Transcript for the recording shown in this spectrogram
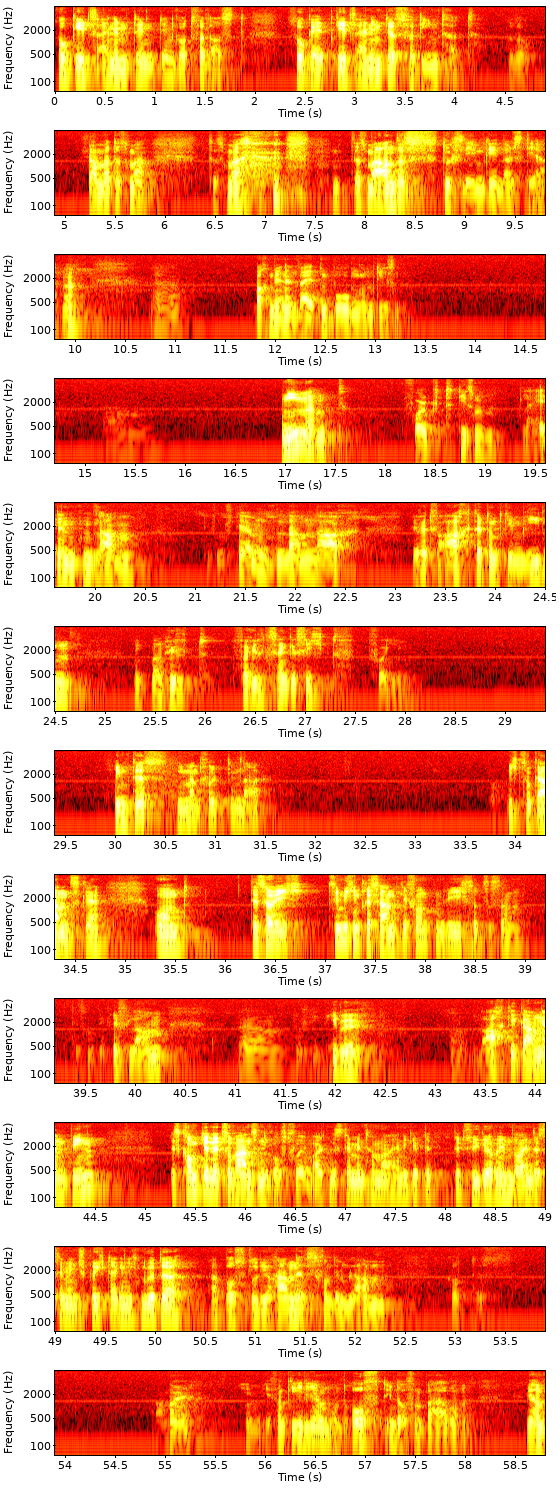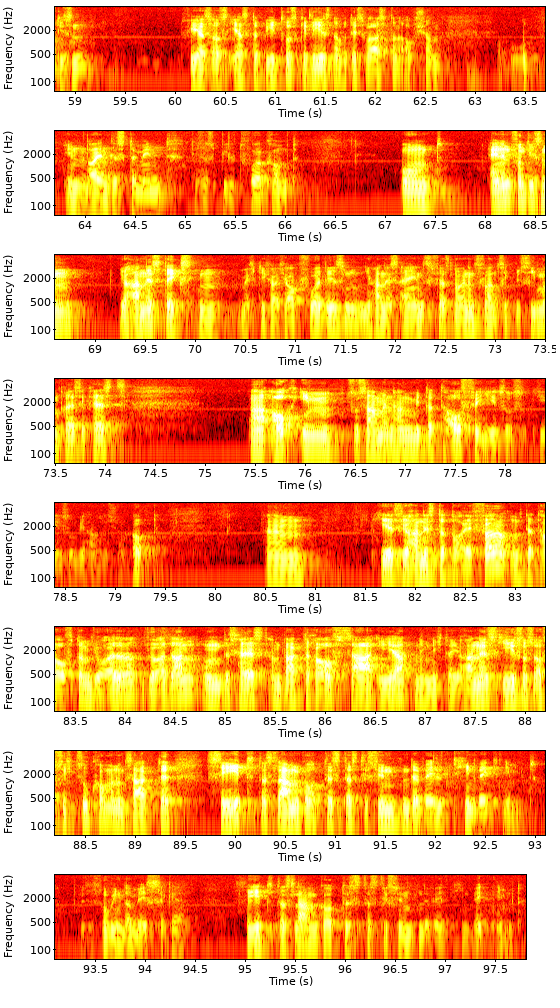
so geht es einem, den, den Gott verlasst. So geht es einem, der es verdient hat schauen wir, dass wir, dass wir, dass wir anders durchs Leben gehen als der. Ne? Äh, machen wir einen weiten Bogen um diesen. Niemand folgt diesem leidenden Lamm, diesem sterbenden Lamm nach. Er wird verachtet und gemieden und man hüllt, verhüllt sein Gesicht vor ihm. Stimmt es? Niemand folgt ihm nach? Nicht so ganz, gell? Und das habe ich ziemlich interessant gefunden, wie ich sozusagen diesen Begriff Lamm äh, durch die Bibel äh, nachgegangen bin. Es kommt ja nicht so wahnsinnig oft vor. Im Alten Testament haben wir einige Bezüge, aber im Neuen Testament spricht eigentlich nur der Apostel Johannes von dem Lamm Gottes. Einmal im Evangelium und oft in der Offenbarung. Wir haben diesen Vers aus 1. Petrus gelesen, aber das war es dann auch schon im Neuen Testament dieses Bild vorkommt. Und einen von diesen Johannestexten möchte ich euch auch vorlesen. Johannes 1, Vers 29 bis 37 heißt es, äh, auch im Zusammenhang mit der Taufe Jesus. Jesu, wir haben das schon gehabt. Ähm, hier ist Johannes der Täufer und der tauft am Jordan und das heißt, am Tag darauf sah er, nämlich der Johannes, Jesus auf sich zukommen und sagte, seht das Lamm Gottes, das die Sünden der Welt hinwegnimmt so wie in der Messe. Gell? Seht das Lamm Gottes, das die Sünden der Welt hinwegnimmt.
